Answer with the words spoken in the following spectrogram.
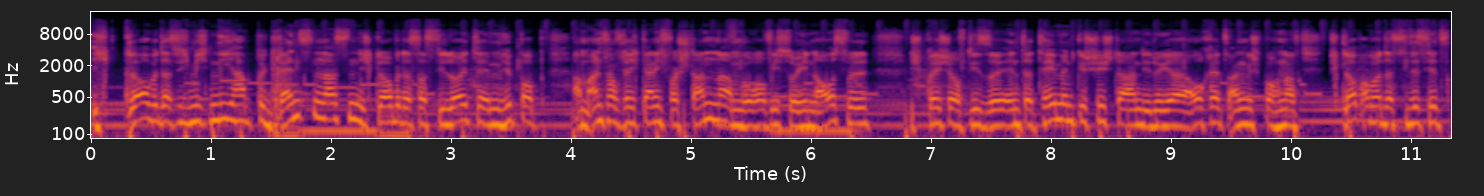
ich glaube, dass ich mich nie habe begrenzen lassen. Ich glaube, dass das die Leute im Hip-Hop am Anfang vielleicht gar nicht verstanden haben, worauf ich so hinaus will. Ich spreche auf diese Entertainment-Geschichte an, die du ja auch jetzt angesprochen hast. Ich glaube aber, dass sie das jetzt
